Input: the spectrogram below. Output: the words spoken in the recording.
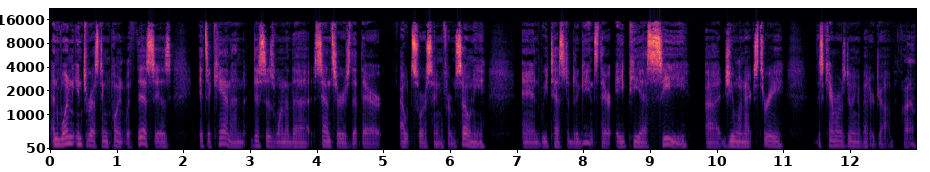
And one interesting point with this is it's a Canon. This is one of the sensors that they're outsourcing from Sony. And we tested it against their APS-C uh, G1X3. This camera was doing a better job. Wow.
